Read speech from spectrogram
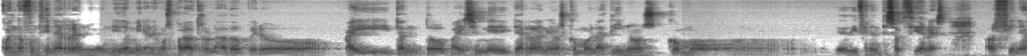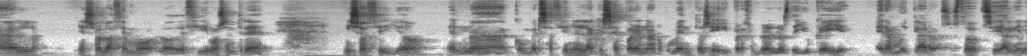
Cuando funcione Reino Unido miraremos para otro lado, pero hay tanto países mediterráneos como latinos como de diferentes opciones. Al final eso lo hacemos, lo decidimos entre mi socio y yo en una conversación en la que se ponen argumentos y, por ejemplo, los de UK eran muy claros. Esto, si alguien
